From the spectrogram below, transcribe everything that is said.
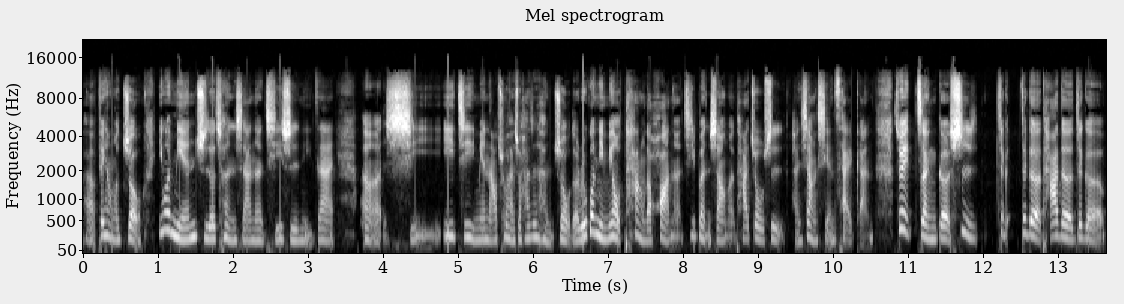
呃，非常的皱。因为棉质的衬衫呢，其实你在呃洗衣机里面拿出来的时候，它是很皱的。如果你没有烫的话呢，基本上呢，它就是很像咸菜干。所以整个是这个这个它的这个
